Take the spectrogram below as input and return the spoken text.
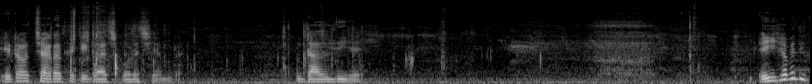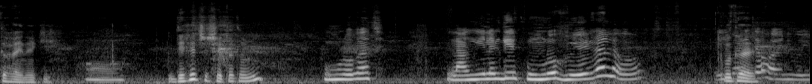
এটাও চারা থেকে গাছ করেছি আমরা। ডাল দিয়ে। এইভাবে দিতে হয় নাকি? হ্যাঁ। দেখেছ সেটা তুমি? কুমড়ো গাছ লাগিয়ে লাগিয়ে কুমড়ো হয়ে গেল। কোথায়? হয়নি ওই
